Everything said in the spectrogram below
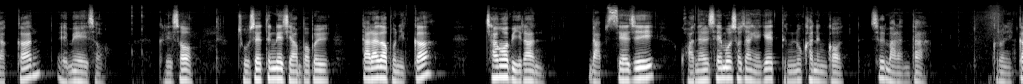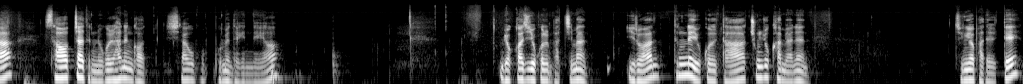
약간 애매해서 그래서 조세 특례 제한법을 따라가 보니까 창업이란 납세지 관할 세무서장에게 등록하는 것을 말한다. 그러니까 사업자 등록을 하는 것이라고 보- 보면 되겠네요. 몇 가지 요건을 받지만 이러한 특례 요건을 다 충족하면은 증여받을 때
